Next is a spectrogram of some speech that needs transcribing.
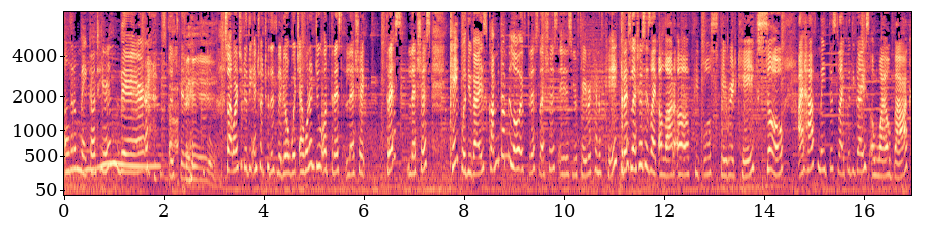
a little makeout here and there just kidding it. so I wanted to do the intro to this video, which I want to do a tres leche tres leches cake with you guys. Comment down below if tres leches is your favorite kind of cake. Tres leches is like a lot of people's favorite cake. So I have made this live with you guys a while back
